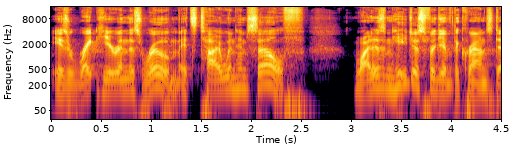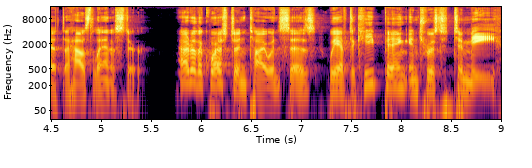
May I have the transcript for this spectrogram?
is right here in this room. It's Tywin himself. Why doesn't he just forgive the crown's debt to House Lannister? Out of the question, Tywin says. We have to keep paying interest to me.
